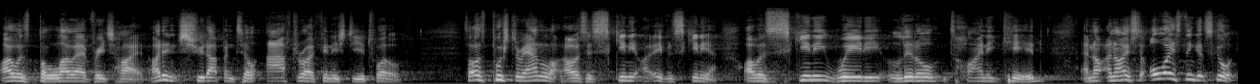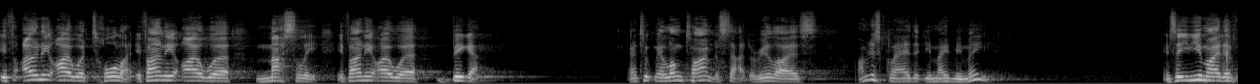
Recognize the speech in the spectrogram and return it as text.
I was below average height. I didn't shoot up until after I finished year 12. So I was pushed around a lot. I was a skinny, even skinnier. I was a skinny, weedy, little, tiny kid. And I, and I used to always think at school, if only I were taller, if only I were muscly, if only I were bigger. And it took me a long time to start to realize, I'm just glad that you made me me. And so you might have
